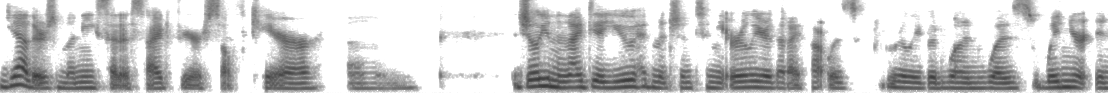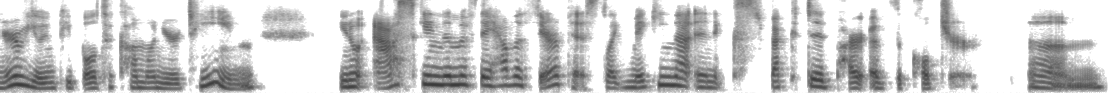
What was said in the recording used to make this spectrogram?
yeah there's money set aside for your self-care um, Jillian, an idea you had mentioned to me earlier that I thought was really good one was when you're interviewing people to come on your team, you know, asking them if they have a therapist, like making that an expected part of the culture. Um,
